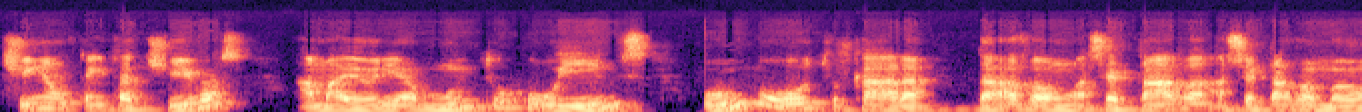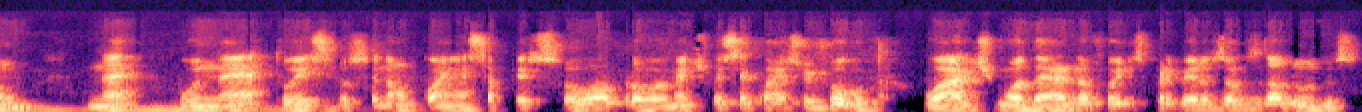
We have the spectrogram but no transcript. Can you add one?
tinham tentativas, a maioria muito ruins. Um ou outro cara dava um, acertava, acertava a mão, né? O Neto, esse você não conhece a pessoa, provavelmente você conhece o jogo. O Arte Moderna foi dos primeiros anos da Ludus.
